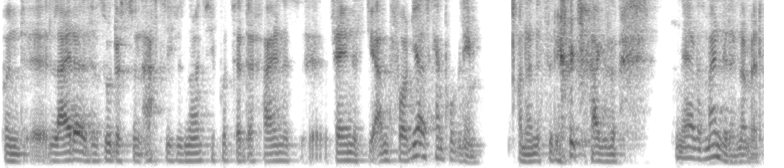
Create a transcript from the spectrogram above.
Und äh, leider ist es so, dass zu 80 bis 90 Prozent der Fällen ist, äh, Fällen ist die Antwort, ja, ist kein Problem. Und dann ist so die Rückfrage so, ja, was meinen Sie denn damit?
